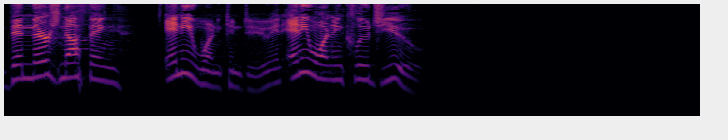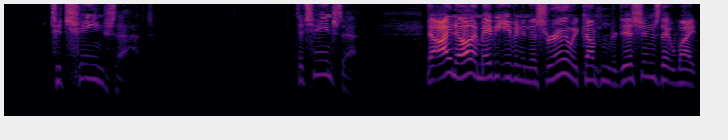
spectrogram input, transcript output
then there's nothing anyone can do, and anyone includes you, to change that. To change that. Now, I know, and maybe even in this room, we come from traditions that might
